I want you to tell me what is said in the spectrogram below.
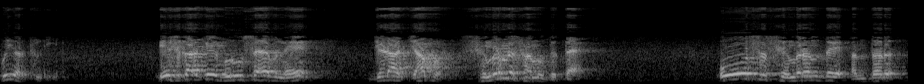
ਕੋਈ ਅਰਥ ਨਹੀਂ ਹੈ। ਇਸ ਕਰਕੇ ਗੁਰੂ ਸਾਹਿਬ ਨੇ ਜਿਹੜਾ ਜਪ ਸਿਮਰਨ ਸਾਨੂੰ ਦਿੱਤਾ ਹੈ, ਉਸ ਸਿਮਰਨ ਦੇ ਅੰਦਰ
